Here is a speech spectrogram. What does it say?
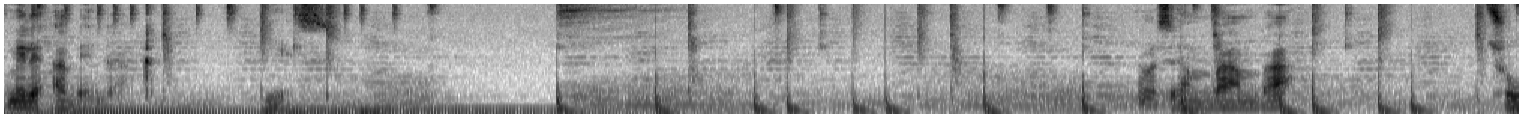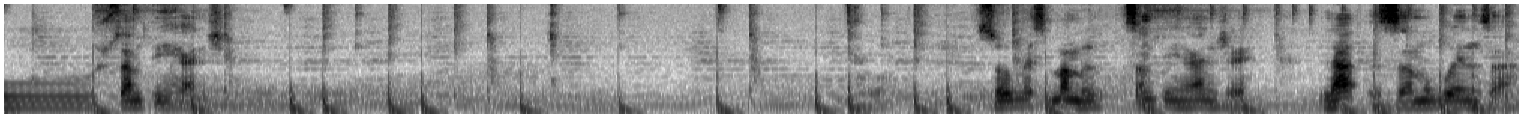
kumele abe ngaka yes. Uma singambamba to something kanje so mesibambe something kanje la zama ukwenza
